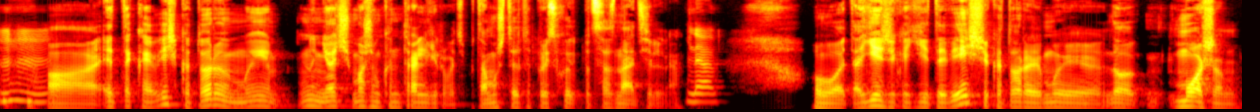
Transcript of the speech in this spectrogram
mm-hmm. а, это такая вещь, которую мы ну, не очень можем контролировать, потому что это происходит подсознательно. Да. Вот. А есть же какие-то вещи, которые мы ну, можем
